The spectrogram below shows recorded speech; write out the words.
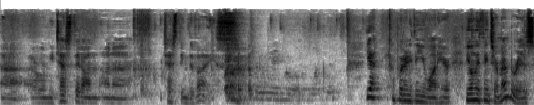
uh, or when we test it on, on a testing device. Yeah, you can put anything you want here. The only thing to remember is,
